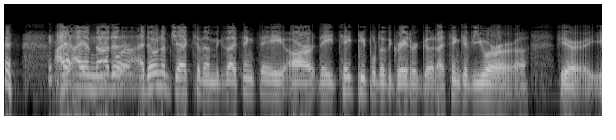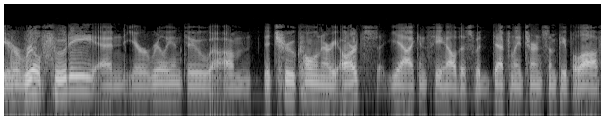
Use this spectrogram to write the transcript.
I I am not. A, I don't object to them because I think they are. They take people to the greater good. I think if you are uh, if you're you're a real foodie and you're really into um the true culinary arts, yeah, I can see how this would definitely turn some people off.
